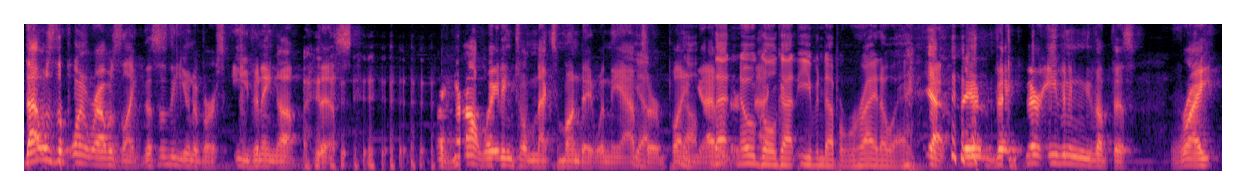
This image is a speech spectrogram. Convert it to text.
That was the point where I was like, this is the universe evening up this. like they're not waiting till next Monday when the Avs Yeah. are playing No, that no back. goal got evened up right away. Yeah, they're, they, they're evening up this right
